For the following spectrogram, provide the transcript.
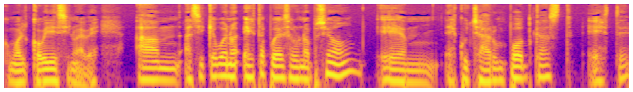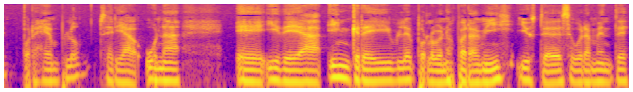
como el COVID-19. así que bueno, esta puede ser una opción. Em, escuchar un podcast, este, por ejemplo, sería una eh, idea increíble, por lo menos para mí, y ustedes seguramente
